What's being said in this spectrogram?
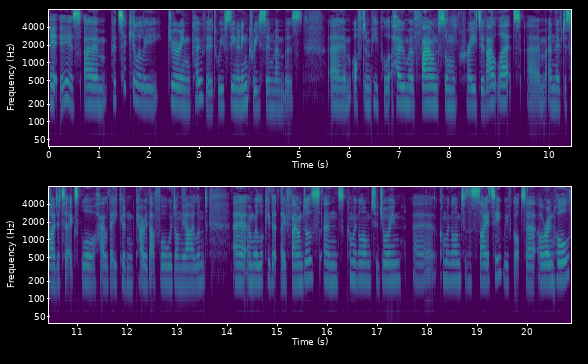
It is. Um, particularly during COVID, we've seen an increase in members. Um, often people at home have found some creative outlet um, and they've decided to explore how they can carry that forward on the island. Uh, and we're lucky that they found us and coming along to join, uh, coming along to the society. We've got uh, our own hall,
